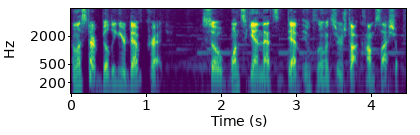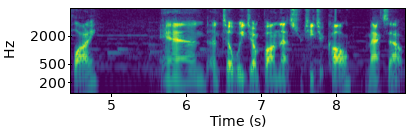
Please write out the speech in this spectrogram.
and let's start building your dev cred. So once again, that's devinfluencers.com slash apply. And until we jump on that strategic call, max out.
